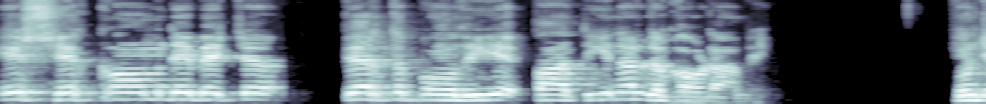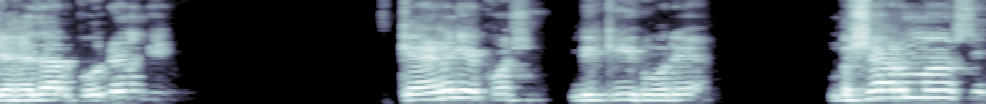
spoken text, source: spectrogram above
ਇਹ ਸਿੱਖ ਕੌਮ ਦੇ ਵਿੱਚ ਪਿਰਤ ਪਾਉਂਦੀ ਹੈ ਪਾਤੀ ਨਾ ਲਗੌੜਾਂ ਨੇ। ਹੁਣ ਜਹੇਦਾਰ ਬੋਲਣਗੇ, ਕਹਿਣਗੇ ਕੁਛ ਵੀ ਕੀ ਹੋ ਰਿਹਾ। ਬਸ਼ਰਮਾ ਸੀ।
